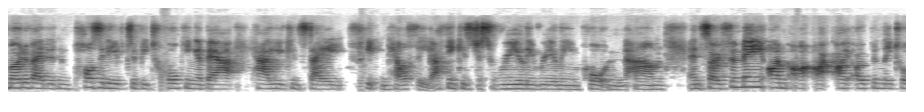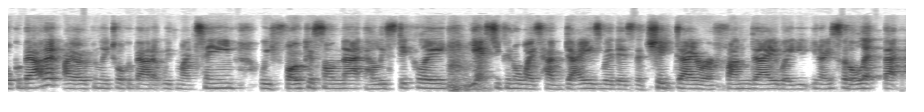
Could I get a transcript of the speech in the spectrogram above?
motivated and positive to be talking about how you can stay fit and healthy. I think is just really really important. Um, and so for me, I'm I, I openly talk about it. I openly talk about it with my team. We focus on that holistically. Yes, you can always have days where there's a cheat day or a fun day where you you know you sort of let that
